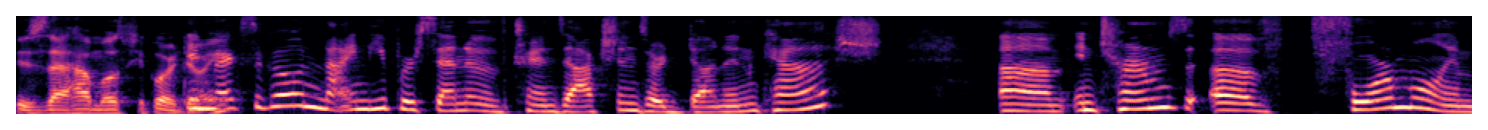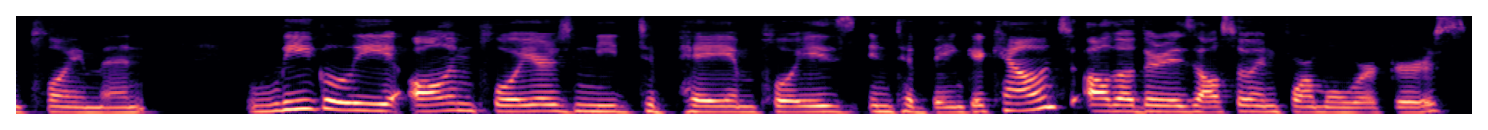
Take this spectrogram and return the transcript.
Is that how most people are doing? In Mexico, 90% of transactions are done in cash. Um, in terms of formal employment, legally all employers need to pay employees into bank accounts, although there is also informal workers.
